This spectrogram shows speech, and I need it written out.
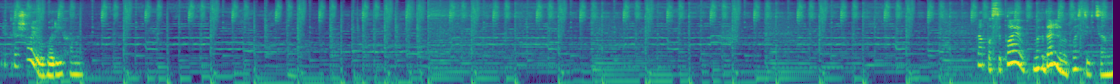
Прикрашаю горіхами. Та посипаю мигдальними пластівцями.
